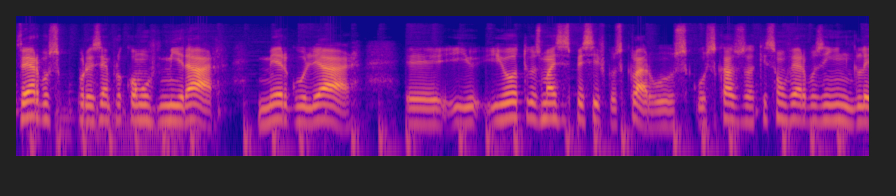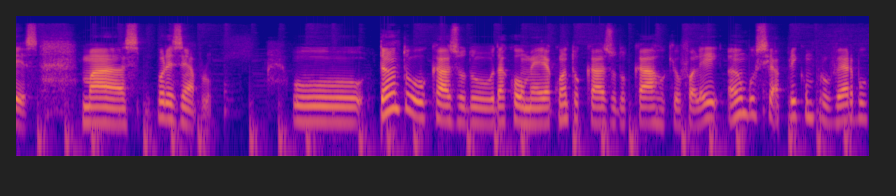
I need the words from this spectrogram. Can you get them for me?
verbos, por exemplo, como mirar, mergulhar, e, e, outros mais específicos. Claro, os, os casos aqui são verbos em inglês, mas, por exemplo, o, tanto o caso do, da colmeia quanto o caso do carro que eu falei, ambos se aplicam para o verbo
